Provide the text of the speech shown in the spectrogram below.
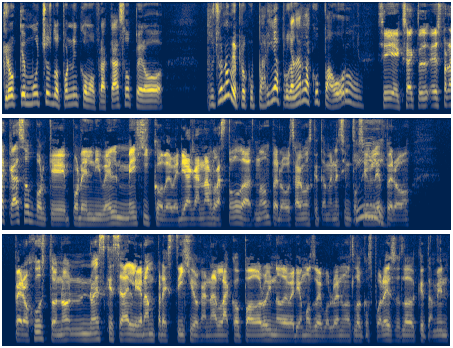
creo que muchos lo ponen como fracaso, pero pues yo no me preocuparía por ganar la Copa Oro. Sí, exacto. Es fracaso porque por el nivel México debería ganarlas todas, ¿no? Pero sabemos que también es imposible, pero pero justo, ¿no? no es que sea el gran prestigio ganar la Copa Oro y no deberíamos de volvernos locos por eso. Es lo que también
